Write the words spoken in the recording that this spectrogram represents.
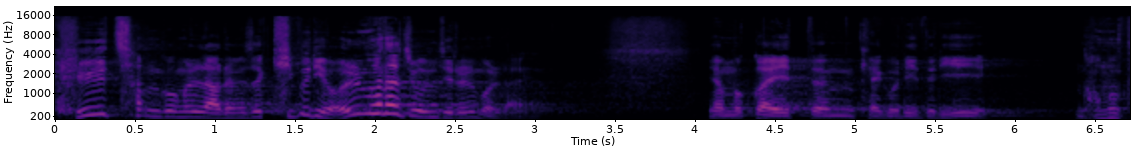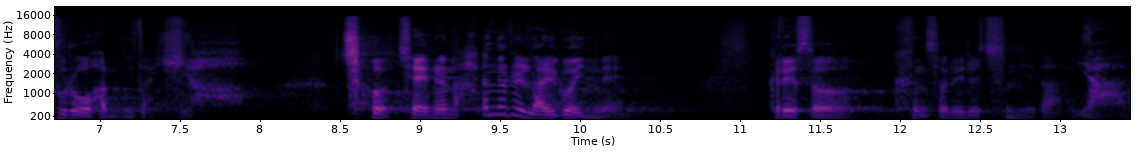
그 창공을 나르면서 기분이 얼마나 좋은지를 몰라요. 연못가에 있던 개구리들이 너무 부러워합니다. 이야, 저 쟤는 하늘을 날고 있네. 그래서 큰 소리를 칩니다. 야,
